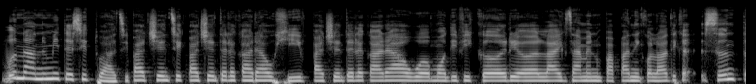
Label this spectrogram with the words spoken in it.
în anumite situații. Pacienții, pacientele care au HIV, pacientele care au uh, modificări uh, la examenul Papa Nicolau, adică sunt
